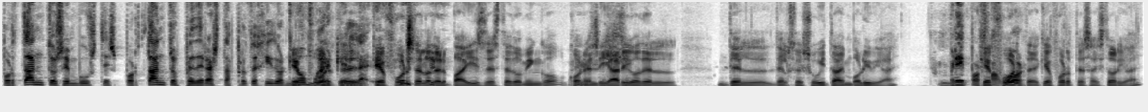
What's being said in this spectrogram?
por tantos embustes, por tantos pederastas protegidos, qué no fuerte, marquen la... Qué fuerte lo del país de este domingo con el diario del, del, del jesuita en Bolivia, ¿eh? Hombre, por qué favor. fuerte, qué fuerte esa historia, ¿eh?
